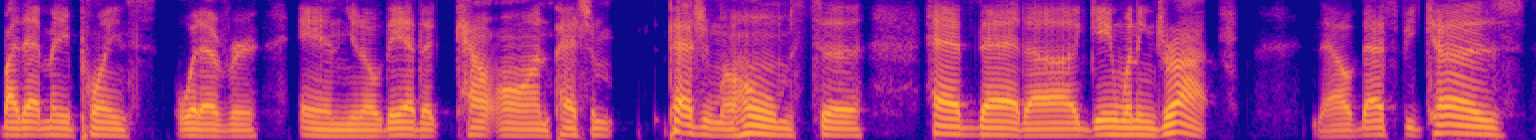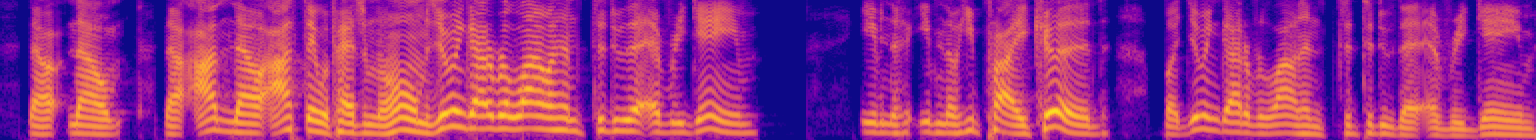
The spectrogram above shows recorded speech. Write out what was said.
by that many points, whatever. And you know they had to count on Patrick Patrick Mahomes to have that uh, game winning drive. Now that's because now now now I'm now I think with Patrick Mahomes, you ain't got to rely on him to do that every game, even if, even though he probably could, but you ain't got to rely on him to, to do that every game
